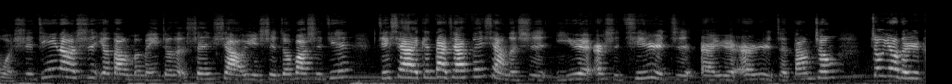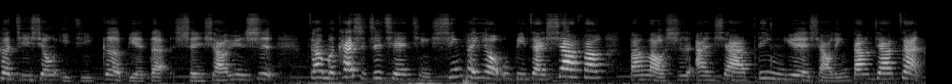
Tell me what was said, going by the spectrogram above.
我是金英老师，又到了我们每一周的生肖运势周报时间。接下来跟大家分享的是一月二十七日至二月二日这当中重要的日课吉凶以及个别的生肖运势。在我们开始之前，请新朋友务必在下方帮老师按下订阅、小铃铛加赞，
